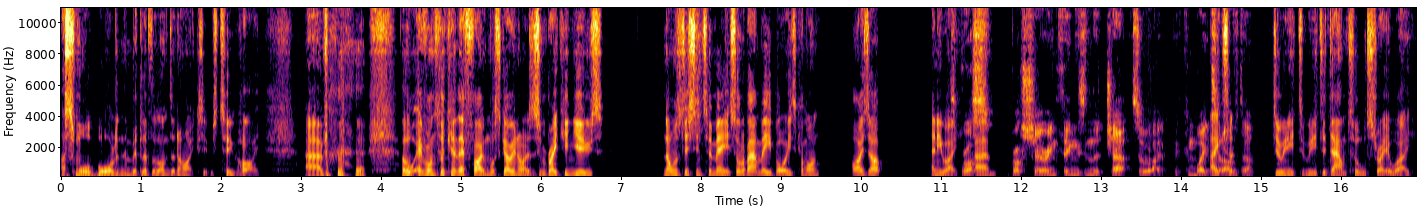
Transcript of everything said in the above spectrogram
a, small ball in the middle of the London Eye because it was too high. Um, oh, everyone's looking at their phone. What's going on? Is there some breaking news? No one's listening to me. It's all about me, boys. Come on, eyes up. Anyway, Ross, um, Ross sharing things in the chat. It's all right. We can wait till excellent. after. Do we need to? We need to down tool straight away,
